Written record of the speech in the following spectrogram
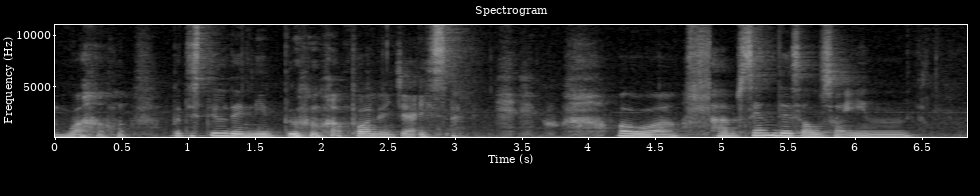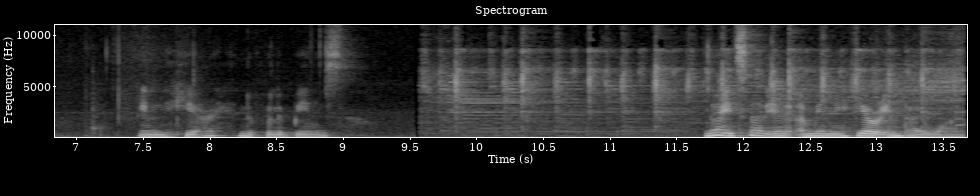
Wow, but still they need to apologize. oh wow. I've seen this also in in here in the Philippines. No, it's not in, I mean here in Taiwan.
